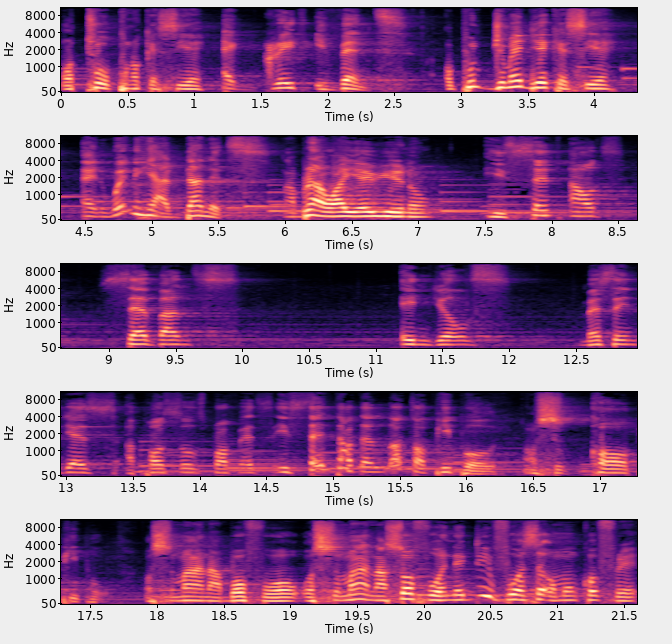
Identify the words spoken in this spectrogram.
ɔtoo pono kɛseɛ a great event. ɔpo dwumadie kɛseɛ And when He had done it, na berɛ a wayɛ awie no He sent out servants, angels, messengers, apostles, prophets. He sent out a lot of people to call people. Ɔsomaa n'abɔfoɔ ɔsomaa n'asɔfoɔ n'adiifoɔ sɛ ɔmo nkɔfrɛ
